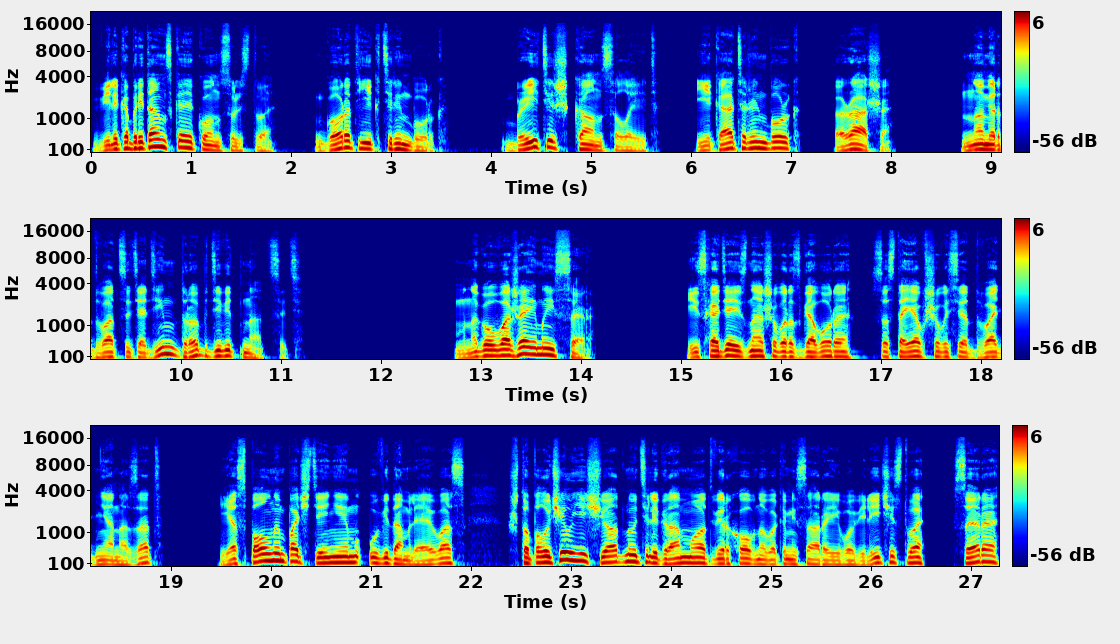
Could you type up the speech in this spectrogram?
Великобританское консульство, город Екатеринбург, British Consulate, Екатеринбург, Раша. Номер 21, дробь 19. Многоуважаемый сэр, исходя из нашего разговора, состоявшегося два дня назад, я с полным почтением уведомляю вас, что получил еще одну телеграмму от Верховного комиссара Его Величества, сэра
